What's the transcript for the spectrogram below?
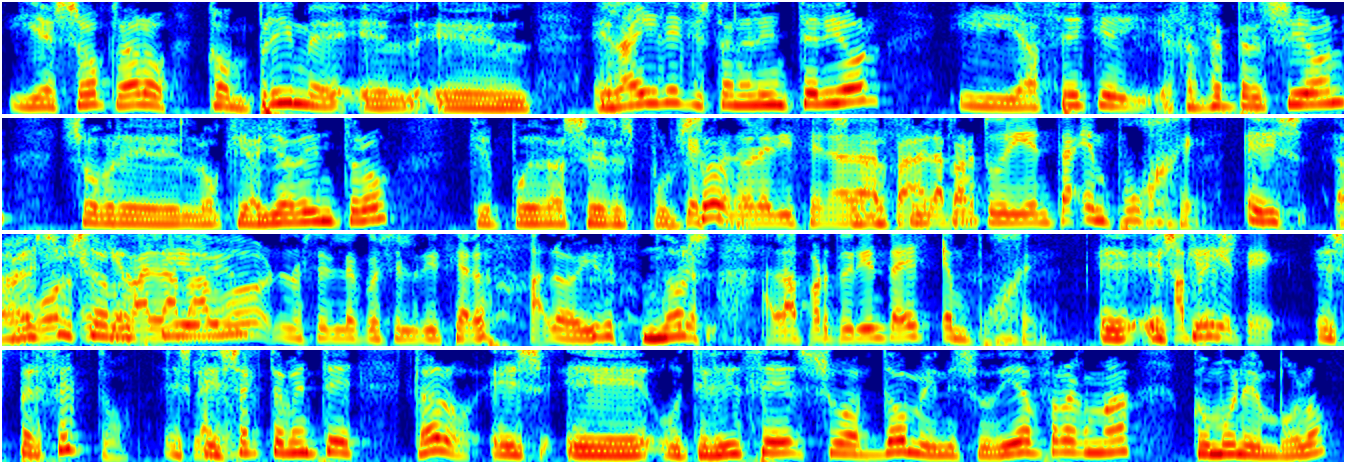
y eso, claro, comprime el, el- el aire que está en el interior y hace que ejerce presión sobre lo que hay adentro que pueda ser Que expulsado. cuando le dicen a la, a la parturienta, empuje. Es, a Luego, eso se el que va al lavabo, no sé lo que se le dice al, al oído. No a la parturienta es empuje. Eh, es que es, perfecto. Es Claro. que exactamente, claro, es eh, utilice su abdomen y su diafragma como un émbolo.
